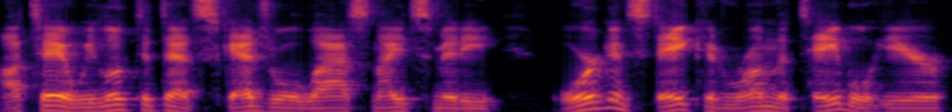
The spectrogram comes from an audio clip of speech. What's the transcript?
I'll tell you, we looked at that schedule last night, Smitty. Oregon State could run the table here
